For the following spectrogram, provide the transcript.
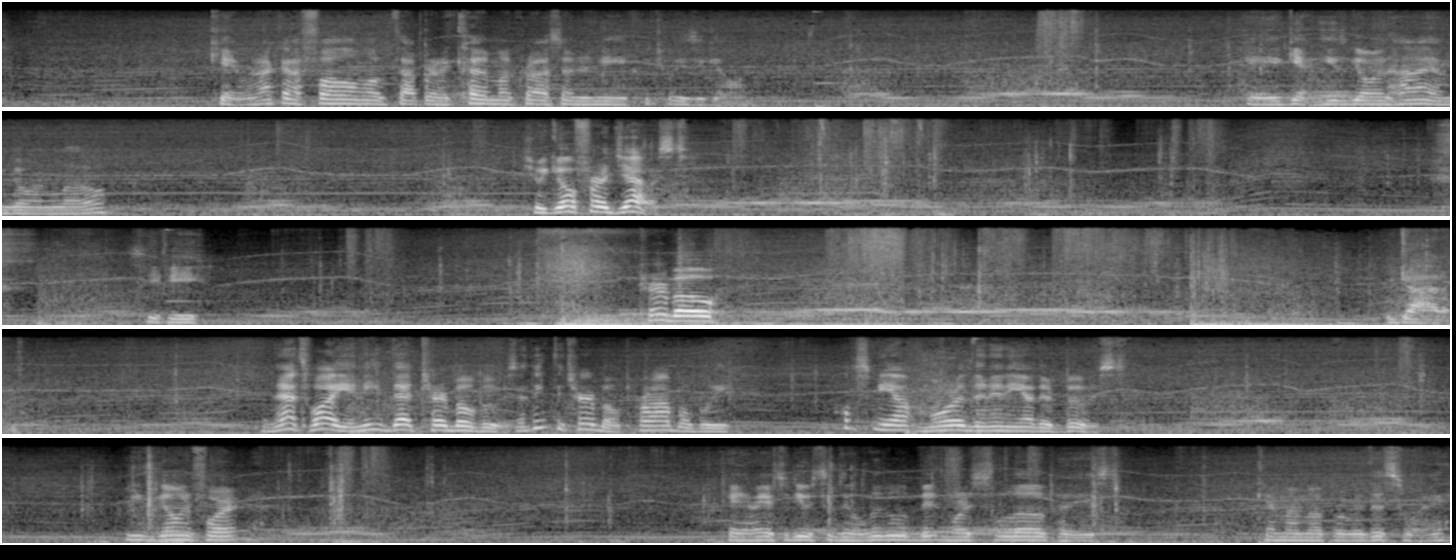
Okay, we're not gonna follow him up top. We're gonna cut him across underneath. Which way is he going? Okay, again, he's going high. I'm going low. Should we go for a joust? See if he Turbo. Got him. And that's why you need that turbo boost. I think the turbo probably helps me out more than any other boost. He's going for it. Okay, now we have to do something a little bit more slow paced. Come on up over this way.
